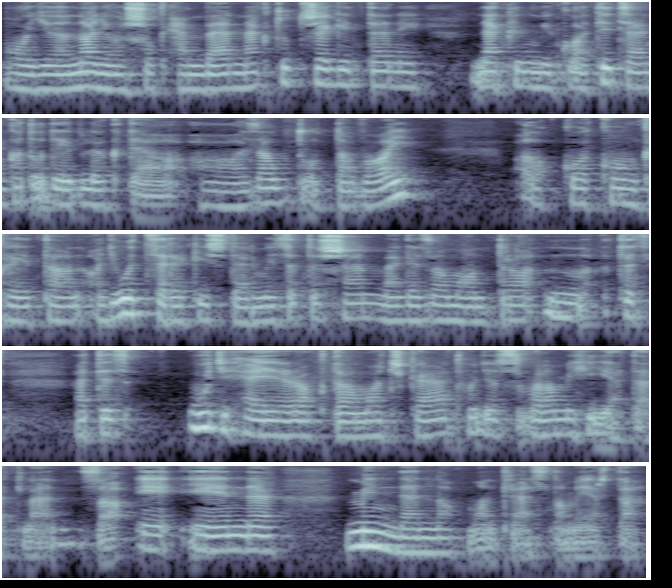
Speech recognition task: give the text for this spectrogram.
hogy nagyon sok embernek tud segíteni. Nekünk, mikor cicánkat odébb lökte az autót tavaly, akkor konkrétan a gyógyszerek is természetesen, meg ez a mantra, tehát, hát ez úgy helyre rakta a macskát, hogy ez valami hihetetlen. Szóval én, én minden nap mantráztam érte.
